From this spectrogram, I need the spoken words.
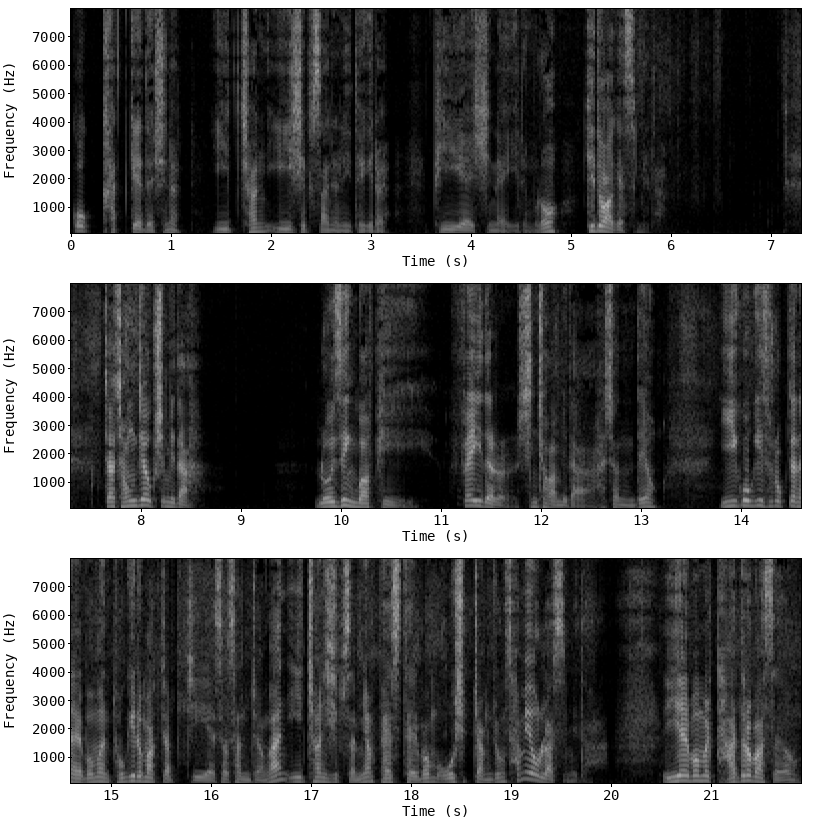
꼭 갖게 되시는 2024년이 되기를 비의 신의 이름으로 기도하겠습니다. 자, 정재욱 씨입니다. 로징 머피 페이더를 신청합니다 하셨는데요. 이 곡이 수록된 앨범은 독일 음악 잡지에서 선정한 2023년 베스트 앨범 50장 중 3위에 올랐습니다. 이 앨범을 다 들어봤어요.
